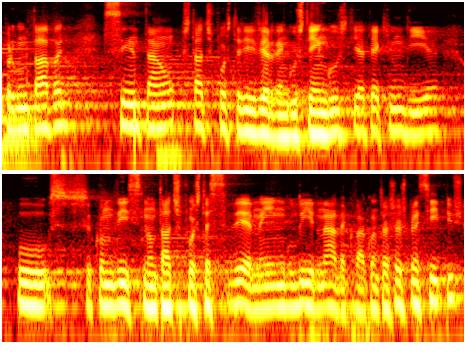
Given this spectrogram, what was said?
perguntava-lhe se então está disposto a viver de angústia em angústia até que um dia o, se, como disse, não está disposto a ceder nem a engolir nada que vá contra os seus princípios, se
